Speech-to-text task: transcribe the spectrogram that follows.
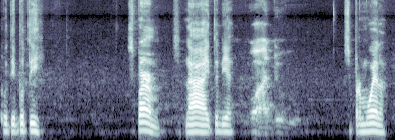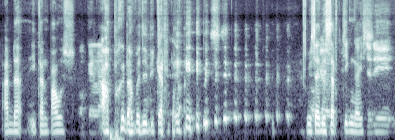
Putih-putih. Sperm. Nah, itu dia. Waduh. Sperm whale, ada ikan paus. Oke lah. Apa kenapa jadi ikan paus? Bisa Oke, di searching guys. Jadi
